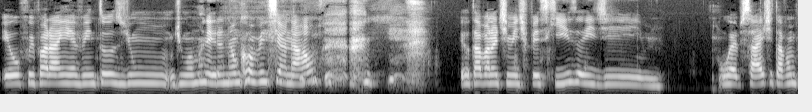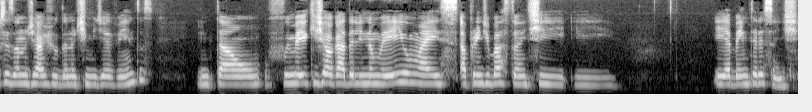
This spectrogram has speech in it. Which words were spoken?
eu fui parar em eventos de, um, de uma maneira não convencional. eu estava no time de pesquisa e de website, estavam precisando de ajuda no time de eventos. Então, fui meio que jogada ali no meio, mas aprendi bastante e, e é bem interessante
